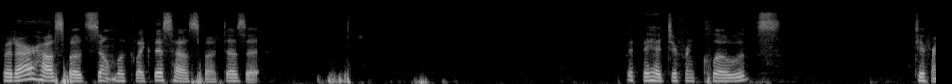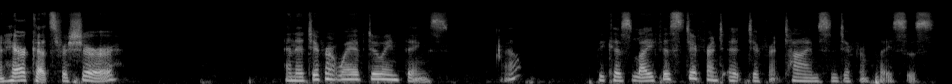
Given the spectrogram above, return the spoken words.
but our houseboats don't look like this houseboat, does it? But they had different clothes, different haircuts for sure, and a different way of doing things. Well, because life is different at different times in different places.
